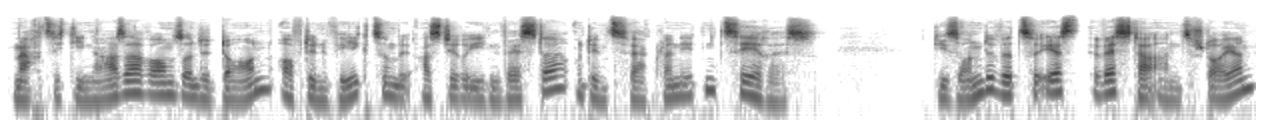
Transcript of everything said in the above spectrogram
macht sich die NASA-Raumsonde Dawn auf den Weg zum Asteroiden Vesta und dem Zwergplaneten Ceres. Die Sonde wird zuerst Vesta ansteuern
